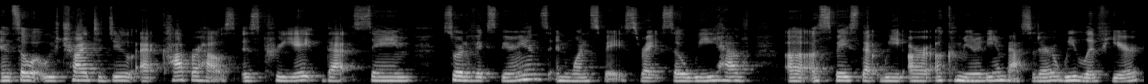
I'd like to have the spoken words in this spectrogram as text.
And so what we've tried to do at Copper House is create that same sort of experience in one space, right? So we have uh, a space that we are a community ambassador. We live here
